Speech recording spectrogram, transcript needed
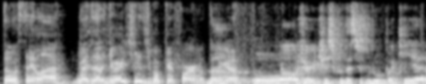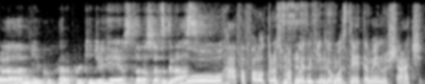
Então, sei lá. Mas era divertido de qualquer forma, tá ligado? Não, o auge artístico desse grupo aqui era amigo, cara, porque de resto era só desgraça. O Rafa falou, trouxe uma coisa aqui que eu gostei também no chat,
